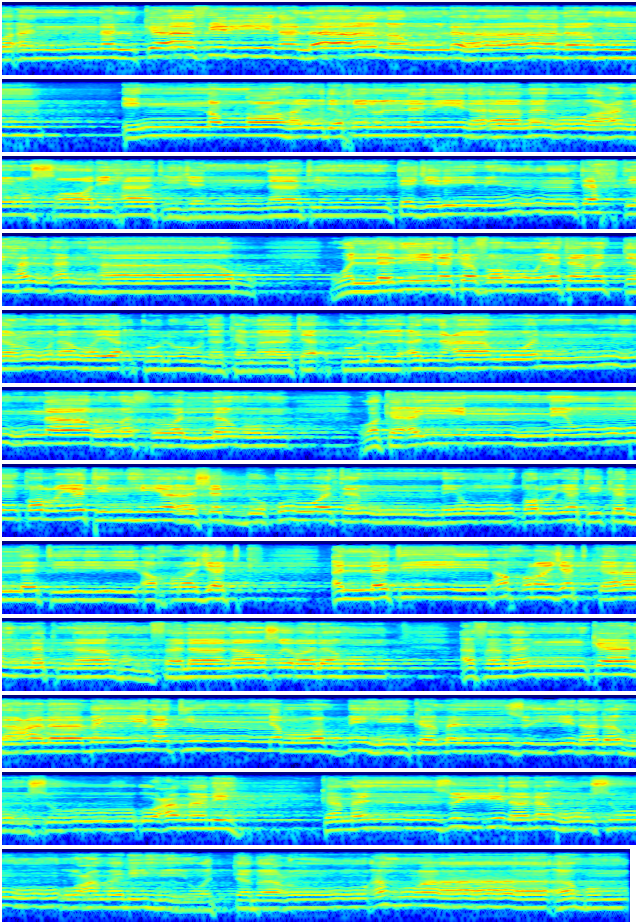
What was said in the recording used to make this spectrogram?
وأن الكافرين لا مولى لهم. إن الله يدخل الذين آمنوا وعملوا الصالحات جنات تجري من تحتها الأنهار. والذين كفروا يتمتعون ويأكلون كما تأكل الأنعام والنار مثوى لهم. وكأي من قرية هي أشد قوة من قريتك التي أخرجتك التي أخرجتك أهلكناهم فلا ناصر لهم. أفمن كان على بينة من ربه كمن زين له سوء عمله كمن زين له سوء عمله واتبعوا أهواءهم.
